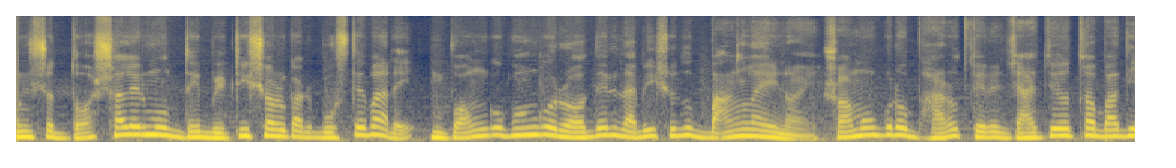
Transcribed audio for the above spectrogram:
উনিশশো দশ সালের মধ্যে ব্রিটিশ সরকার বুঝতে পারে বঙ্গভঙ্গ রদের দাবি শুধু বাংলায় নয়, সমগ্র ভারতের জাতীয়তাবাদী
